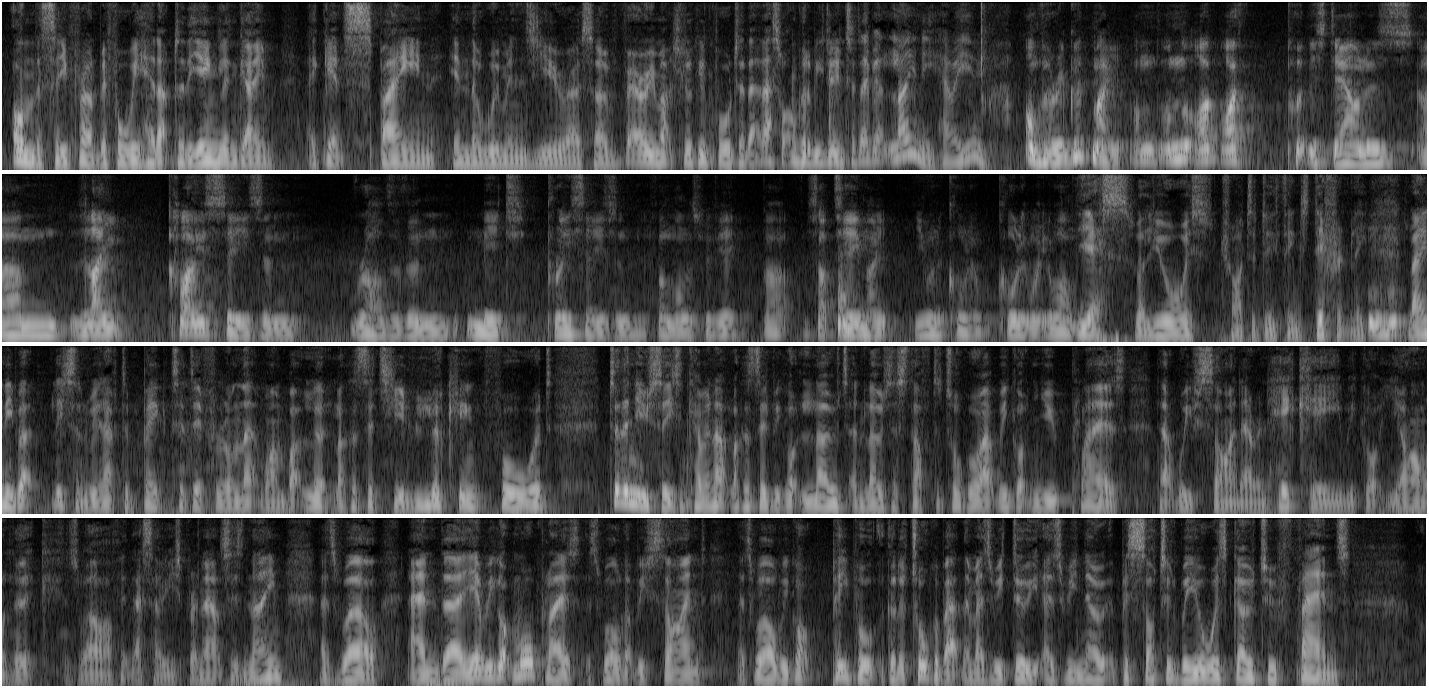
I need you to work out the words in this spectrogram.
on the seafront before we head up to the England game against Spain in the Women's Euro. So very much looking forward to that. That's what I'm going to be doing today. But Laney, how are you? I'm very good, mate. Not, I've put this down as um, late close season rather than mid pre-season, if I'm honest with you. But it's up to you, mate. You want to call it call it what you want. Yes, well, you always try to do things differently, mm-hmm. Laney. But listen, we'd have to beg to differ on that one. But look, like I said to you, looking forward to the new season coming up. Like I said, we've got loads and loads of stuff to talk about. We've got new players that we've signed. Aaron Hickey, we've got Yarmouk as well. I think that's how you pronounce his name as well. And uh, yeah, we've got more players as well that we've signed as well. We've got people going to talk about them as we do. As we know, at Beesotted, we always go to fans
